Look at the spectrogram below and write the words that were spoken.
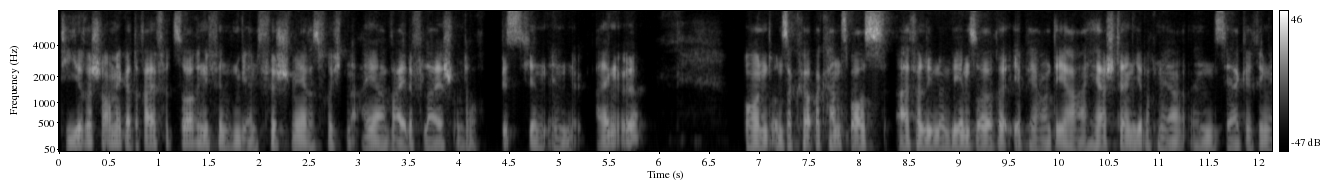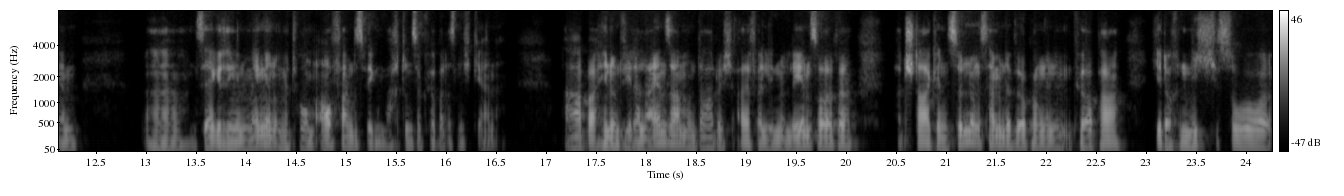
tierische Omega-3-Fettsäuren. Die finden wir in Fisch, Meeresfrüchten, Eier, Weidefleisch und auch ein bisschen in Algenöl. Und unser Körper kann zwar aus Alpha-Linolensäure, EPA und DHA herstellen, jedoch in sehr, geringem, äh, sehr geringen Mengen und mit hohem Aufwand. Deswegen macht unser Körper das nicht gerne aber hin und wieder Leinsamen und dadurch Alpha-Linolensäure hat starke entzündungshemmende Wirkungen im Körper, jedoch nicht so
